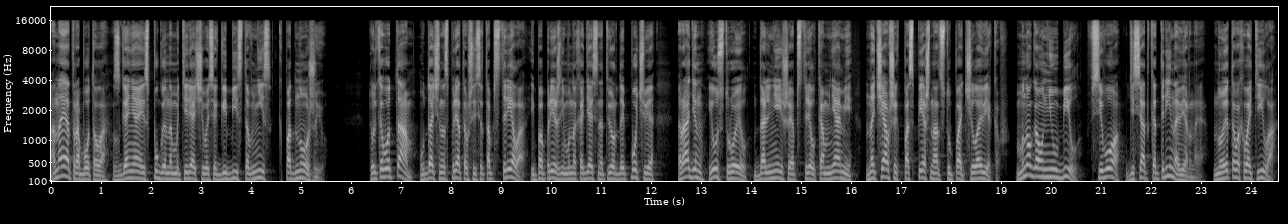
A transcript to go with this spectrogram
Она и отработала, сгоняя испуганно матерящегося гибиста вниз к подножию. Только вот там, удачно спрятавшись от обстрела и по-прежнему находясь на твердой почве, Радин и устроил дальнейший обстрел камнями, начавших поспешно отступать человеков. Много он не убил, всего десятка три, наверное, но этого хватило.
